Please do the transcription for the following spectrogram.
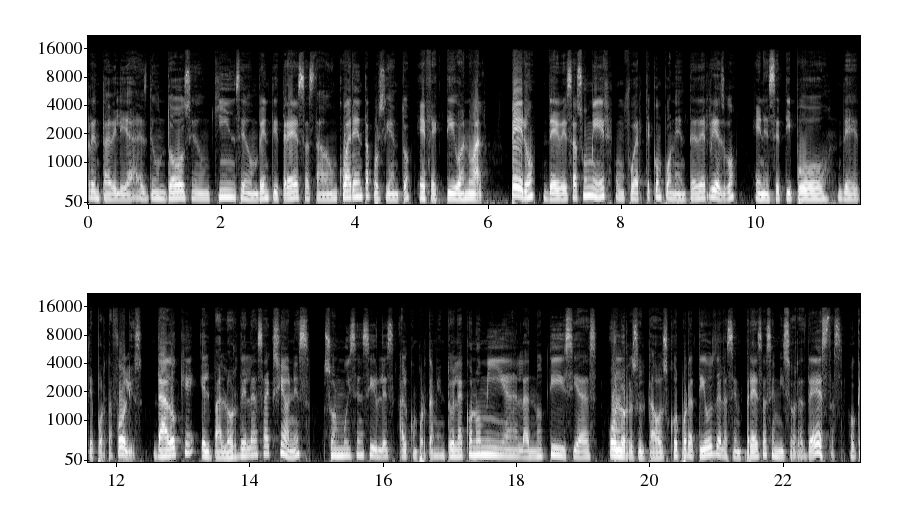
rentabilidades de un 12, de un 15, de un 23 hasta un 40% efectivo anual. Pero debes asumir un fuerte componente de riesgo en ese tipo de, portafolios, dado que el valor de las acciones son muy sensibles al comportamiento de la economía, las noticias o los resultados corporativos de las empresas emisoras de estas, ¿ok?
